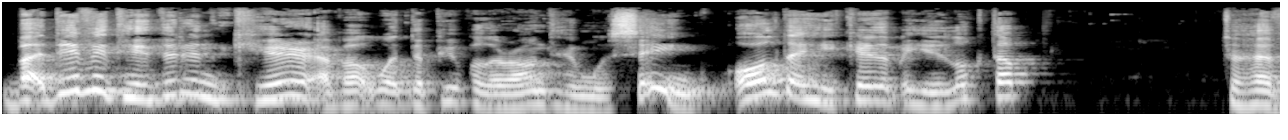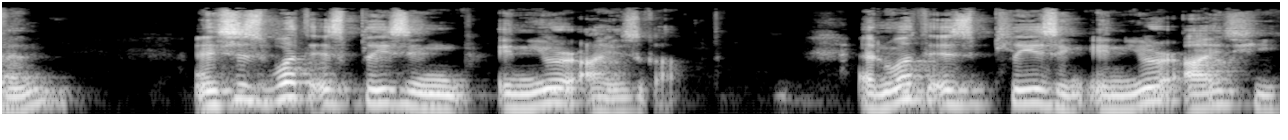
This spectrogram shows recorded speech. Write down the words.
But David, he didn't care about what the people around him was saying. All that he cared about, he looked up to heaven and he says, What is pleasing in your eyes, God? And what is pleasing in your eyes? He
